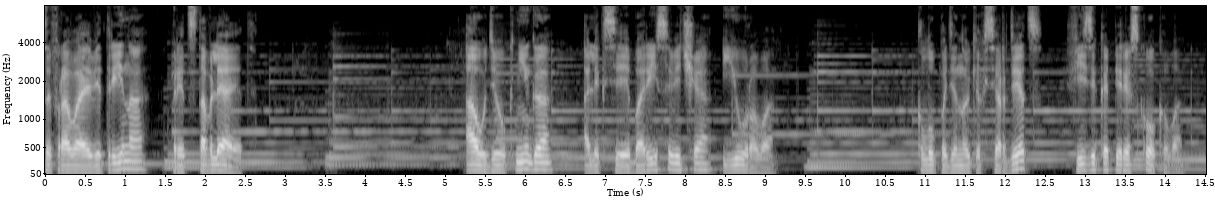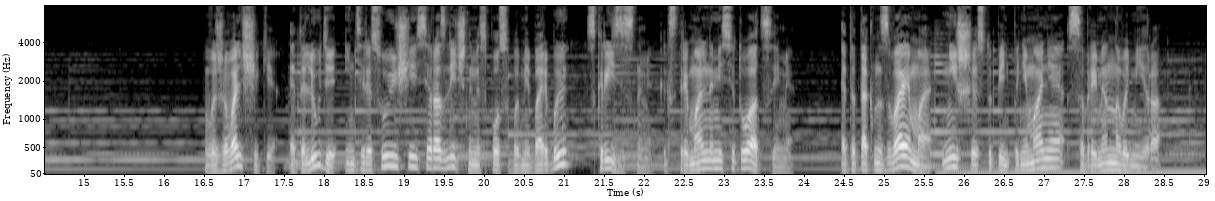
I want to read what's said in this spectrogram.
Цифровая витрина представляет Аудиокнига Алексея Борисовича Юрова Клуб одиноких сердец Физика Перескокова Выживальщики – это люди, интересующиеся различными способами борьбы с кризисными, экстремальными ситуациями. Это так называемая низшая ступень понимания современного мира.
